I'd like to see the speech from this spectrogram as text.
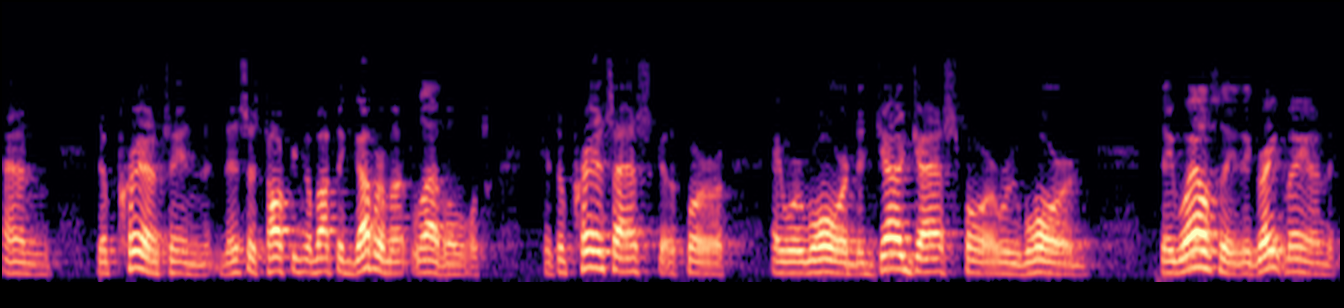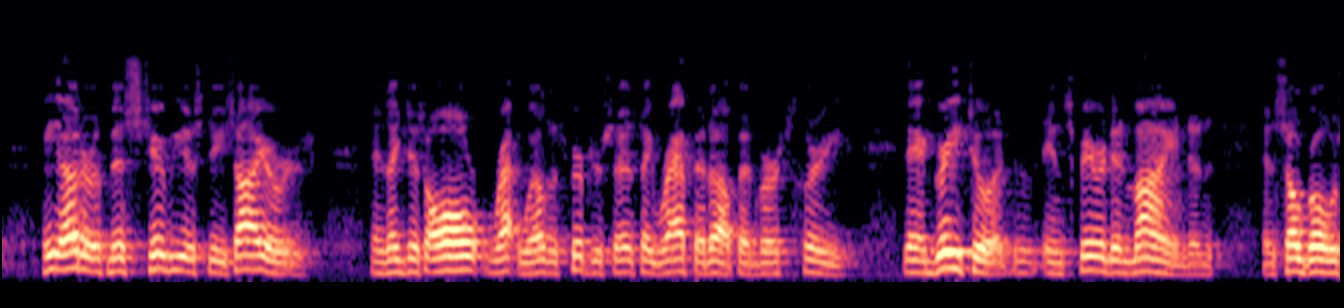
And the prince, and this is talking about the government levels, if the prince asks for a reward, the judge asks for a reward, the wealthy, the great man, he uttereth mischievous desires and they just all well, the scripture says they wrap it up in verse 3. They agree to it in spirit and mind, and, and so goes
